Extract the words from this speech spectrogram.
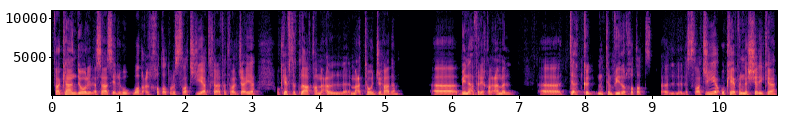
فكان دوري الأساسي اللي هو وضع الخطط والاستراتيجيات خلال الفترة الجاية وكيف تتلاقى مع مع التوجه هذا. آه، بناء فريق العمل. آه، التاكد من تنفيذ الخطط الاستراتيجية وكيف إن الشركة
